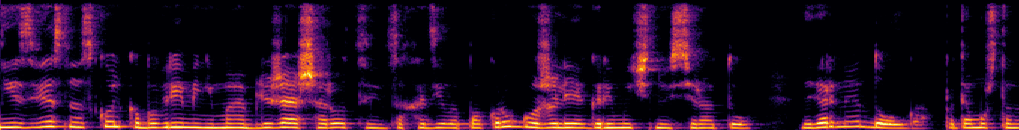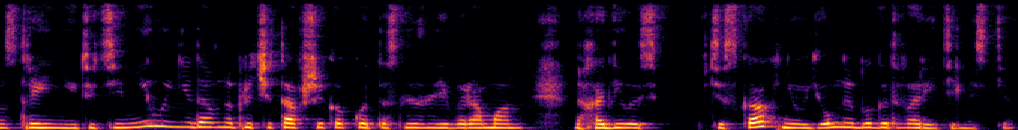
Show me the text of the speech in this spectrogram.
Неизвестно, сколько бы времени моя ближайшая родственница ходила по кругу, жалея горемычную сироту. Наверное, долго, потому что настроение тети Милы, недавно прочитавшей какой-то слезливый роман, находилось в тисках неуемной благотворительности.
